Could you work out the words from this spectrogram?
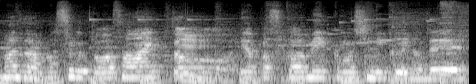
まずはまっすぐ飛ばさないと、うやっぱスコアメイクもしにくいので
